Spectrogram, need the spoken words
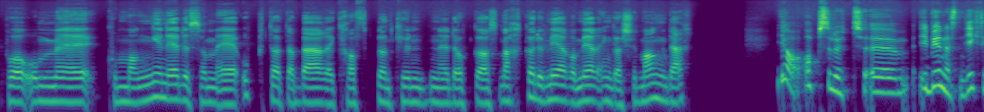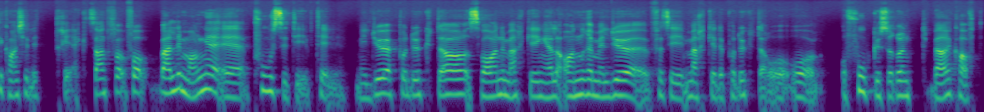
på om eh, hvor mange er det som er opptatt av bærekraft blant kundene deres? Merker du mer og mer engasjement der? Ja, absolutt. Um, I begynnelsen gikk det kanskje litt tregt, sant? For, for veldig mange er positive til miljøprodukter, svanemerking eller andre miljømerkede produkter og, og, og fokuset rundt bærekraft.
